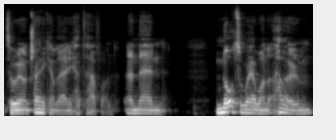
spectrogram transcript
So we were on training camp there and you had to have one. And then not to wear one at home,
